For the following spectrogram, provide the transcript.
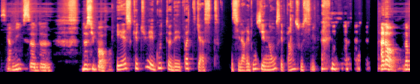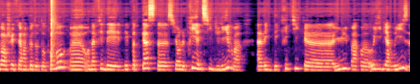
C'est un mix de, de support. Et est-ce que tu écoutes des podcasts? Si la réponse est non, c'est pas un souci. Alors, d'abord, je vais faire un peu d'autopromo. Euh, on a fait des, des podcasts euh, sur le prix NC du livre avec des critiques euh, lues par euh, Olivia Ruiz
